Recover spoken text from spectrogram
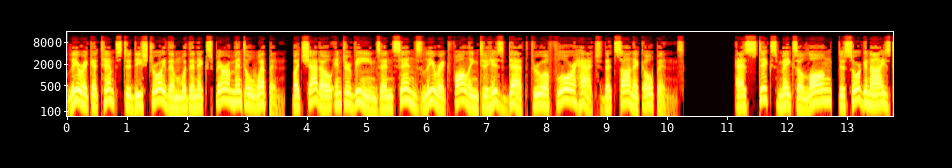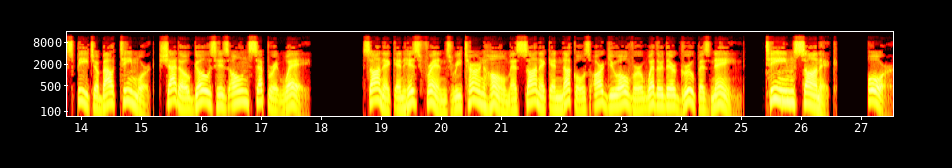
Lyric attempts to destroy them with an experimental weapon, but Shadow intervenes and sends Lyric falling to his death through a floor hatch that Sonic opens. As Sticks makes a long, disorganized speech about teamwork, Shadow goes his own separate way. Sonic and his friends return home as Sonic and Knuckles argue over whether their group is named Team Sonic or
